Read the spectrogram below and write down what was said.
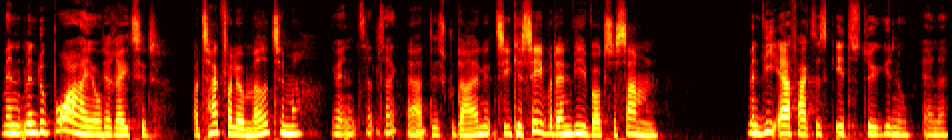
Men, men du bor her jo. Det er rigtigt. Og tak for at lave mad til mig. Jamen selv tak. Ja, det er sgu dejligt. Så I kan se, hvordan vi vokser sammen. Men vi er faktisk et stykke nu, Anna.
